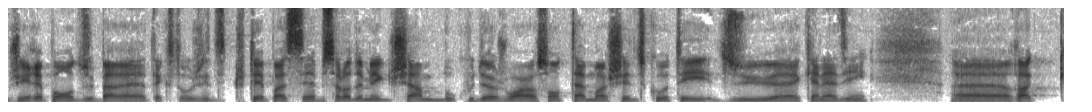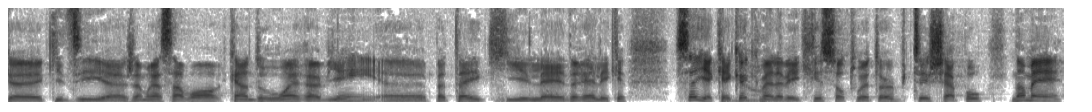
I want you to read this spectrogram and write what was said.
J'ai répondu par euh, texto. J'ai dit Tout est possible. Selon Dominique Ducharme, beaucoup de joueurs sont amochés du côté du euh, Canadien. Euh, Rock euh, qui dit euh, J'aimerais savoir quand Drouin revient, peut-être qu'il aiderait l'équipe. Ça, il y a quelqu'un qui me l'avait écrit sur Twitter. Puis, tu sais, chapeau. Non, mais.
